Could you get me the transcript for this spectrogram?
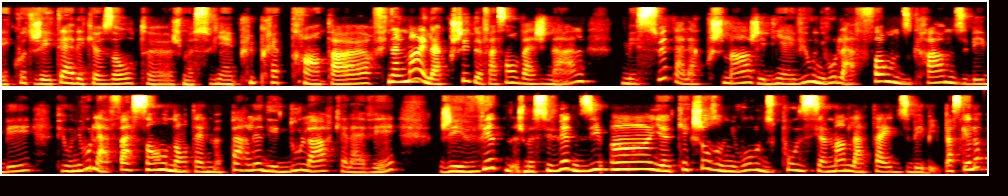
écoute, j'ai été avec eux autres, je me souviens plus, près de 30 heures. Finalement, elle a accouché de façon vaginale, mais suite à l'accouchement, j'ai bien vu au niveau de la forme du crâne du bébé, puis au niveau de la façon dont elle me parlait des douleurs qu'elle avait, j'ai vite, je me suis vite dit, ah, il y a quelque chose au niveau du positionnement de la tête du bébé. Parce que là,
